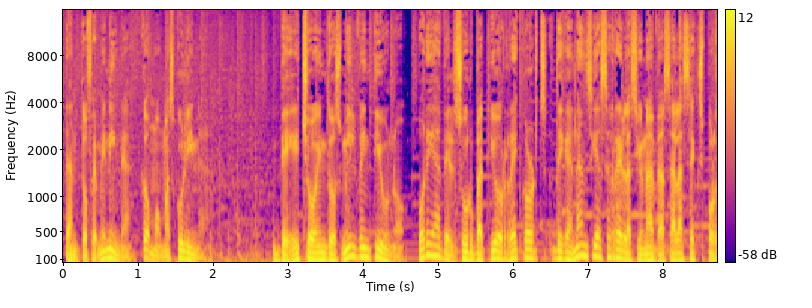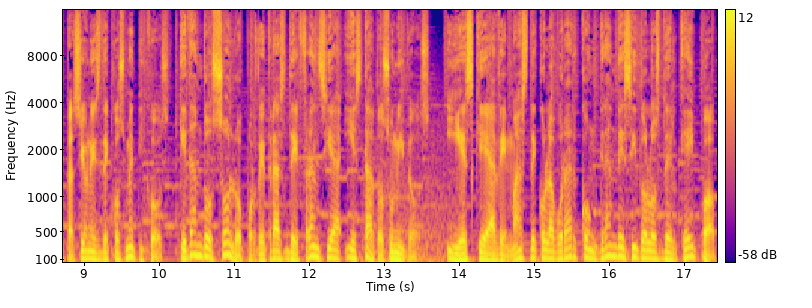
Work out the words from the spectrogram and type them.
tanto femenina como masculina. De hecho, en 2021, Corea del Sur batió récords de ganancias relacionadas a las exportaciones de cosméticos, quedando solo por detrás de Francia y Estados Unidos. Y es que además de colaborar con grandes ídolos del K-Pop,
